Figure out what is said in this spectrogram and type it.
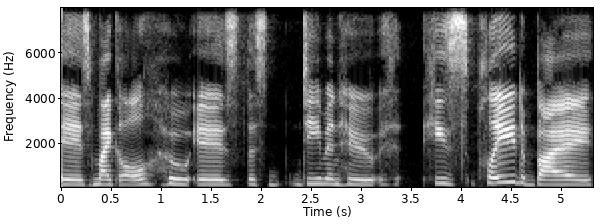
is Michael, who is this demon who he's played by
